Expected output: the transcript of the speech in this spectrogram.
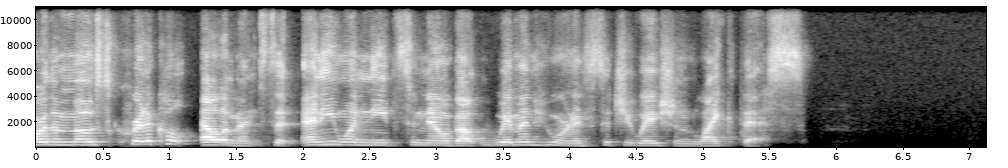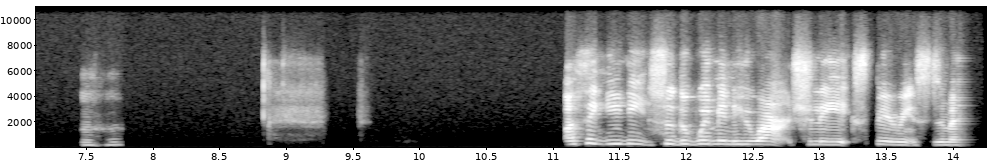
are the most critical elements that anyone needs to know about women who are in a situation like this? Mhm. I think you need so the women who actually experience domestic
